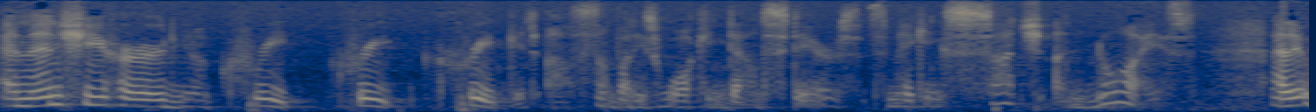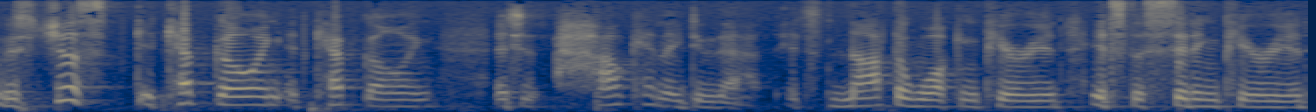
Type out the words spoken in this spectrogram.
And then she heard, you know, creak, creak, creak. It's, oh, somebody's walking downstairs. It's making such a noise. And it was just, it kept going, it kept going. And she said, how can they do that? It's not the walking period, it's the sitting period.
